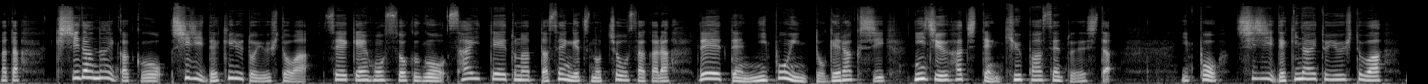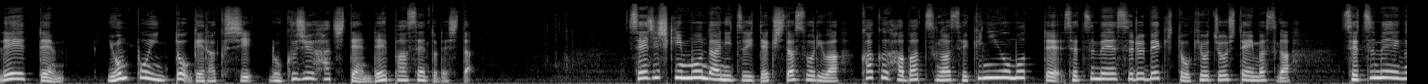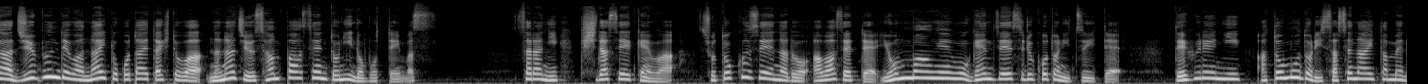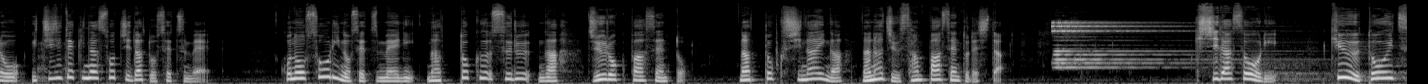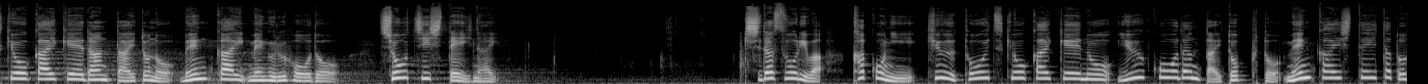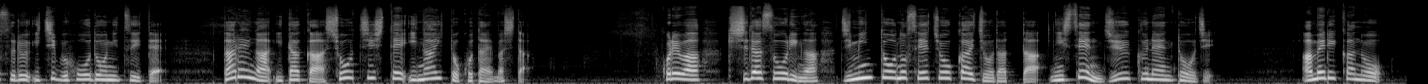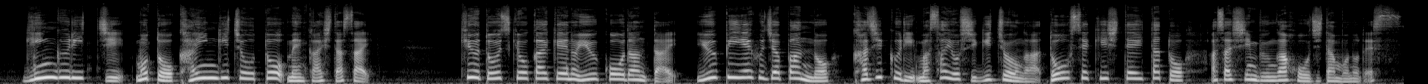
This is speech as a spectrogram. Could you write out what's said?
また、岸田内閣を支持できるという人は、政権発足後最低となった先月の調査から0.2ポイント下落し、28.9%でした。一方、支持できないという人は0.4ポイント下落し、68.0%でした。政治資金問題について岸田総理は各派閥が責任を持って説明するべきと強調していますが、説明が十分ではないと答えた人は73%に上っています。さらに岸田政権は所得税など合わせて4万円を減税することについて、デフレに後戻りさせないための一時的な措置だと説明。この総理の説明に納得するが16%、納得しないが73%でした。岸田総理、旧統一教会系団体との面会めぐる報道、承知していない。岸田総理は過去に旧統一教会系の友好団体トップと面会していたとする一部報道について、誰がいたか承知していないと答えました。これは岸田総理が自民党の政調会長だった2019年当時、アメリカのギングリッチ元下院議長と面会した際、旧統一教会系の友好団体 UPF ジャパンの梶栗正義議長が同席していたと朝日新聞が報じたものです。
